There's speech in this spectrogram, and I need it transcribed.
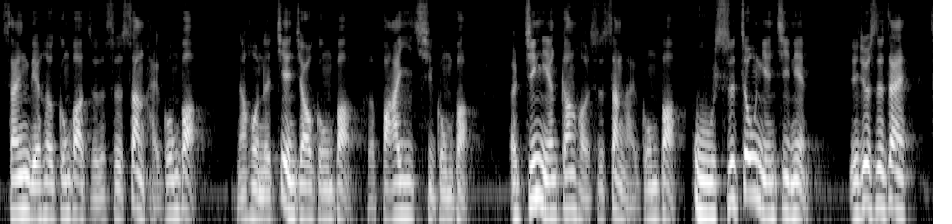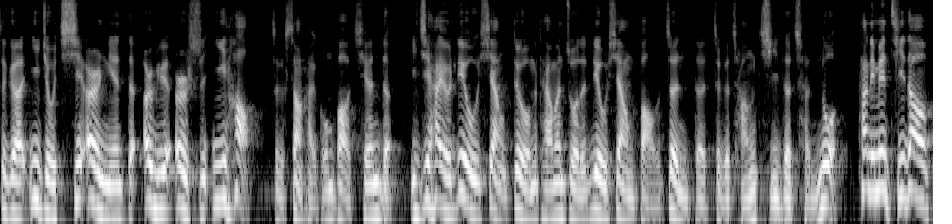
三联合公报指的是上海公报，然后呢建交公报和八一七公报，而今年刚好是上海公报五十周年纪念。也就是在这个一九七二年的二月二十一号，这个上海公报签的，以及还有六项对我们台湾做的六项保证的这个长期的承诺。它里面提到，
